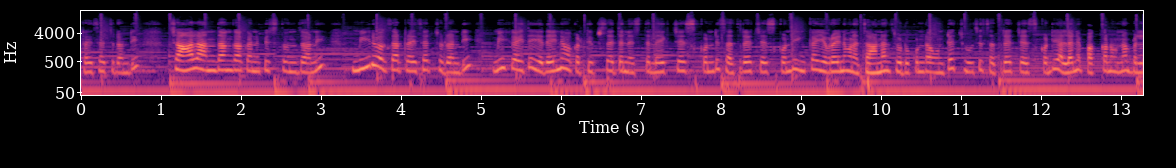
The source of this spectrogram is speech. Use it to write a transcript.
ట్రై చేసి చూడండి. చాలా అందంగా కనిపిస్తుంది అని మీరు ఒకసారి ట్రై చేసి చూడండి. మీకైతే ఏదైనా ఒక టిప్స్ అయితే నెక్స్ట్ లైక్ చేసుకోండి సబ్స్క్రైబ్ చేసుకోండి. ఇంకా ఎవరైనా మన ఛానల్ చూడకుండా ఉంటే చూసి సబ్స్క్రైబ్ చేసుకోండి. అలానే పక్కన ఉన్న బెల్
